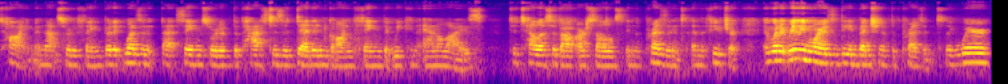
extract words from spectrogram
time and that sort of thing, but it wasn't that same sort of the past is a dead and gone thing that we can analyze to tell us about ourselves in the present and the future. And what it really more is the invention of the present. Like, where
